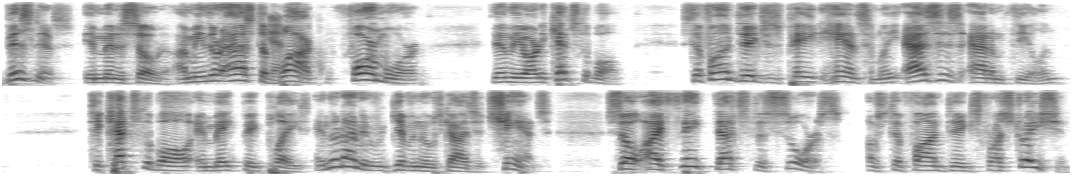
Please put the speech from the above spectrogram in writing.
business in Minnesota. I mean, they're asked to yeah. block far more than they are to catch the ball. Stefon Diggs is paid handsomely, as is Adam Thielen, to catch the ball and make big plays. And they're not even giving those guys a chance. So I think that's the source of Stefon Diggs' frustration.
